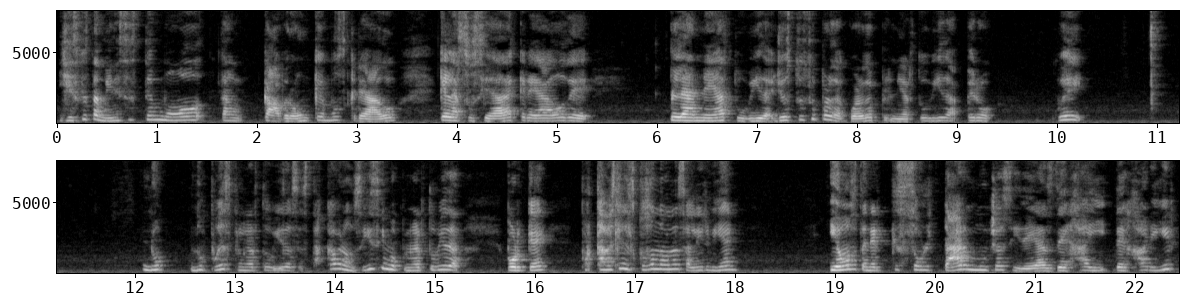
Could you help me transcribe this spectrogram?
y es que también es este modo tan cabrón que hemos creado, que la sociedad ha creado de planea tu vida. Yo estoy súper de acuerdo en planear tu vida, pero, güey, no, no puedes planear tu vida. O sea, está cabroncísimo planear tu vida. ¿Por qué? Porque a veces las cosas no van a salir bien. Y vamos a tener que soltar muchas ideas, dejar ir, dejar ir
